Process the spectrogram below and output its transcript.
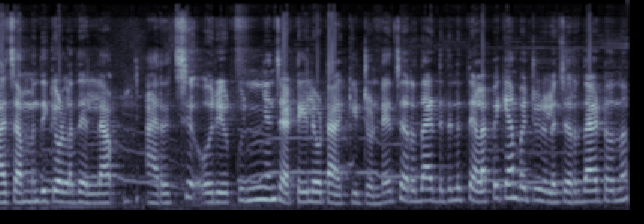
ആ ചമ്മന്തിക്കുള്ളതെല്ലാം അരച്ച് ഒരു കുഞ്ഞൻ ചട്ടിയിലോട്ട് ആക്കിയിട്ടുണ്ട് ചെറുതായിട്ട് ഇതിന് തിളപ്പിക്കാൻ പറ്റൂലല്ലോ ചെറുതായിട്ടൊന്ന്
